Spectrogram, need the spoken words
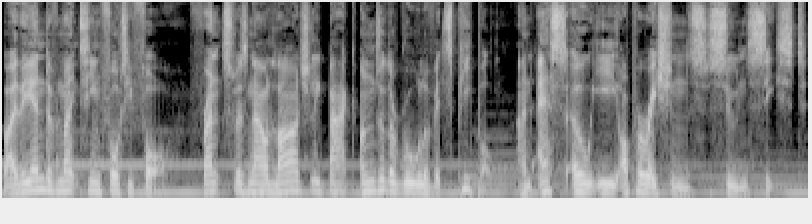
By the end of 1944, France was now largely back under the rule of its people, and SOE operations soon ceased.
